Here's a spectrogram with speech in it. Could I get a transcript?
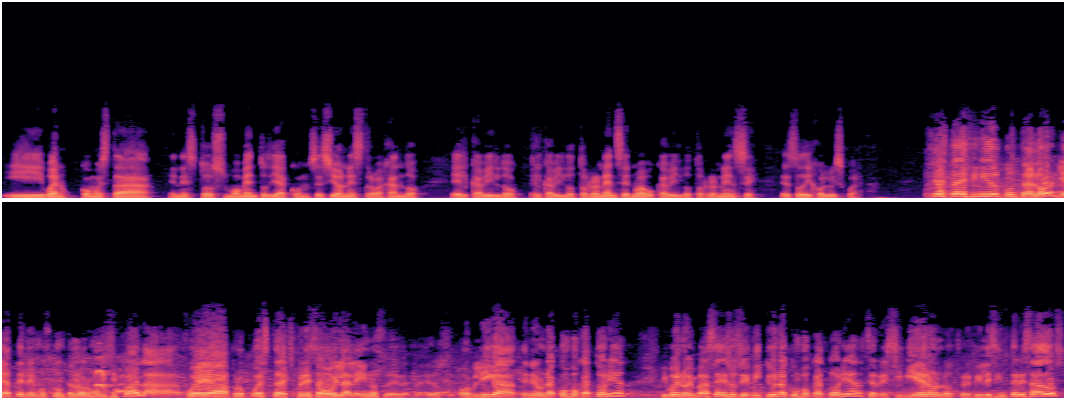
y bueno, cómo está en estos momentos ya con sesiones trabajando el Cabildo, el Cabildo Torreonense, nuevo Cabildo Torreonense. Esto dijo Luis Cuerda. Ya está definido el Contralor, ya tenemos Contralor Municipal, ah, fue a propuesta expresa hoy, la ley nos, eh, nos, obliga a tener una convocatoria y bueno, en base a eso se emitió una convocatoria, se recibieron los perfiles interesados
